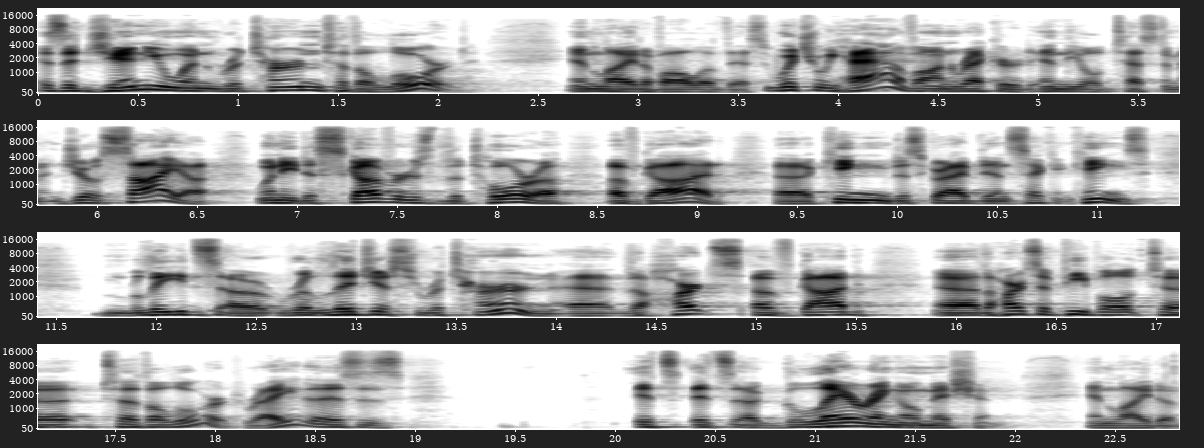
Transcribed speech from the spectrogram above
is a genuine return to the Lord in light of all of this, which we have on record in the Old Testament. Josiah, when he discovers the Torah of God, uh, king described in 2 Kings, leads a religious return, uh, the hearts of God, uh, the hearts of people to, to the Lord, right? This is it's, it's a glaring omission in light, of,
